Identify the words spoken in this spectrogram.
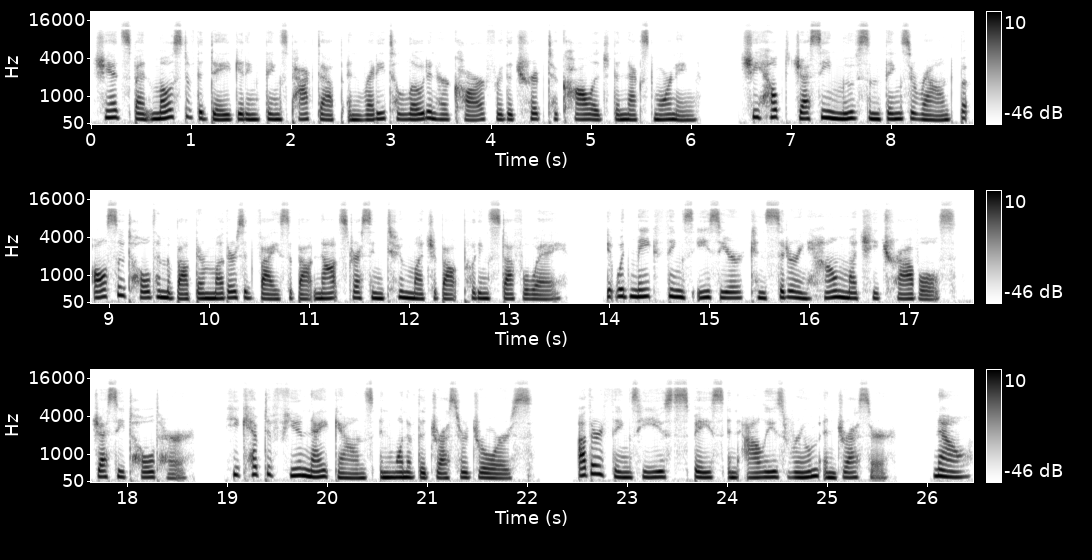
She had spent most of the day getting things packed up and ready to load in her car for the trip to college the next morning. She helped Jesse move some things around but also told him about their mother's advice about not stressing too much about putting stuff away. It would make things easier considering how much he travels, Jesse told her. He kept a few nightgowns in one of the dresser drawers. Other things he used space in Allie's room and dresser. Now,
